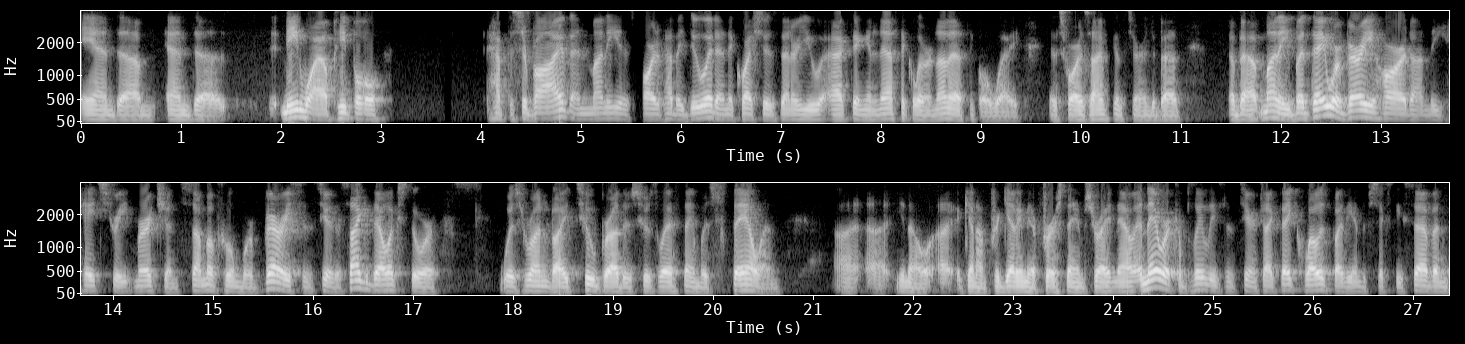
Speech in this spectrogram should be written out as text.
And um, and uh, meanwhile, people have to survive, and money is part of how they do it. And the question is, then, are you acting in an ethical or an unethical way? As far as I'm concerned about about money, but they were very hard on the Haight Street merchants, some of whom were very sincere. The psychedelic store was run by two brothers whose last name was Thelin, uh, uh, you know, uh, again, I'm forgetting their first names right now, and they were completely sincere. In fact, they closed by the end of '67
